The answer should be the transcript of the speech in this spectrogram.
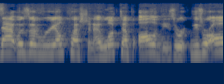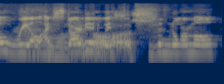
That was a real question. I looked up all of these. These were all real. Oh I started with the normal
